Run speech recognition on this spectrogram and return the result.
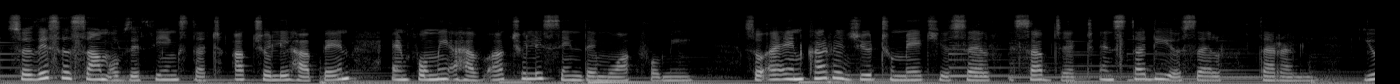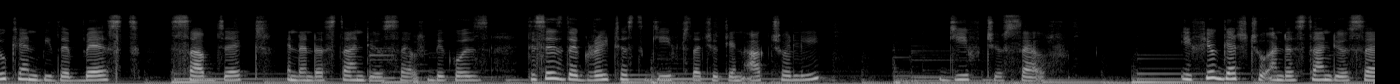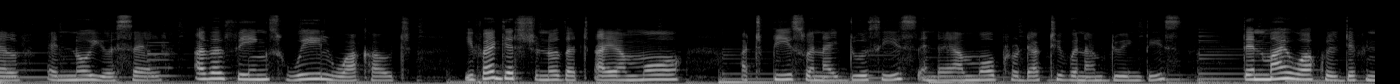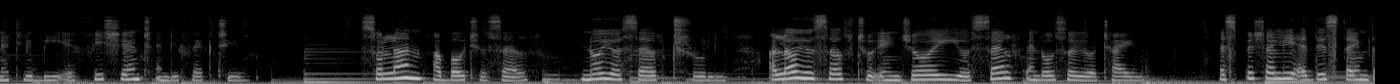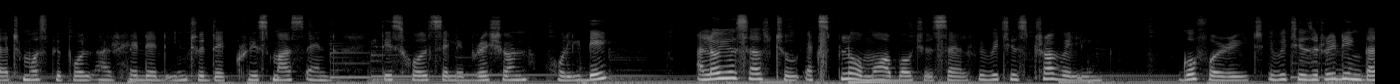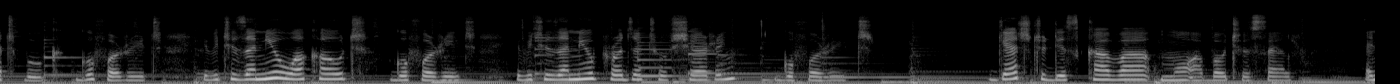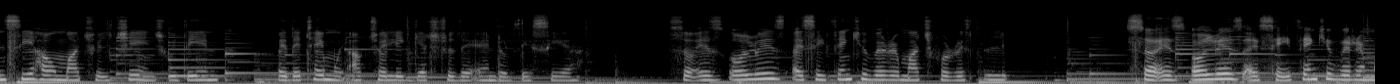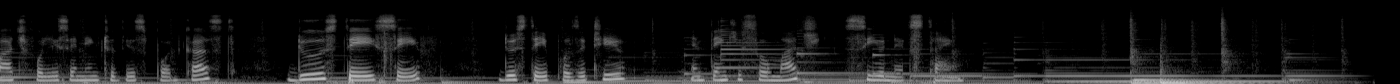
So, these are some of the things that actually happen, and for me, I have actually seen them work for me. So, I encourage you to make yourself a subject and study yourself thoroughly. You can be the best subject and understand yourself because this is the greatest gift that you can actually gift yourself if you get to understand yourself and know yourself, other things will work out. If I get to know that I am more at peace when I do this and I am more productive when I'm doing this, then my work will definitely be efficient and effective. So learn about yourself, know yourself truly, allow yourself to enjoy yourself and also your time especially at this time that most people are headed into the Christmas and this whole celebration holiday. Allow yourself to explore more about yourself. If it is traveling, go for it. If it is reading that book, go for it. If it is a new workout, go for it. If it is a new project of sharing, go for it. Get to discover more about yourself and see how much will change within by the time we actually get to the end of this year. So, as always, I say thank you very much for. Re- so, as always, I say thank you very much for listening to this podcast. Do stay safe, do stay positive, and thank you so much. See you next time.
